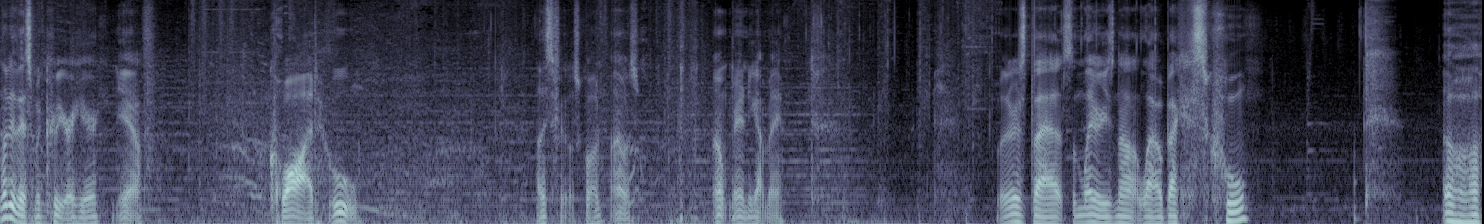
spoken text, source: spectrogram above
Look at this McCree right here. Yeah. Quad. Ooh. At least feel quad. I was. Oh man, you got me. Well, there's that. So Larry's not allowed back at school. Oh.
